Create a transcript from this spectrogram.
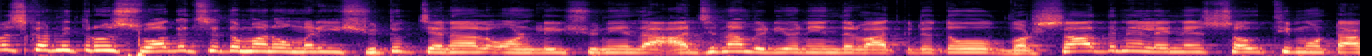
નમસ્કાર મિત્રો, સ્વાગત છે તમારો અમારી યુટ્યુબ ચેનલ ઓનલી ઇશ્યુની અંદર. આજના વિડીયોની અંદર વાત કરીએ તો વરસાદને લઈને સૌથી મોટા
